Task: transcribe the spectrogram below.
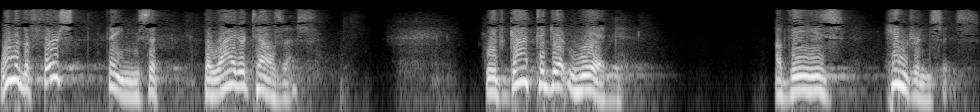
One of the first things that the writer tells us we've got to get rid of these hindrances,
